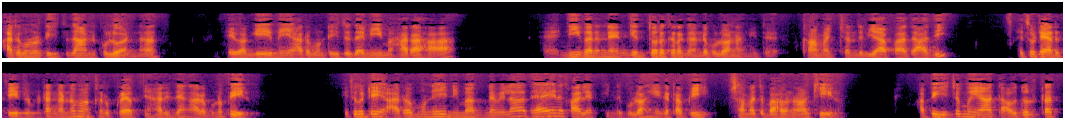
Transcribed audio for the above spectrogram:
අරමුණට හිත දාන්න පුළුවන් නම් ඒ වගේම මේ අරමුණට හිත දැමීම හරහා නීවරණයන්ගෙන් තොර කරගන්න පුළුවන් නම් හිත කාමච්ඡන්ද ව්‍යාපාද ආදී එතකොට යාට තේරෙන්න පටන් ගන්නවා මම කරු ප්‍රයත්න හරි දැන් අරමුණ පේනවා එතකොට ඒ අරමුණේ নিমগ্ন වෙලා දැයෙන කාලයක් ඉන්න පුළුවන් ඒකට අපි සමත භාවනාව කියනවා අපි හිතමු යා තවදුරටත්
